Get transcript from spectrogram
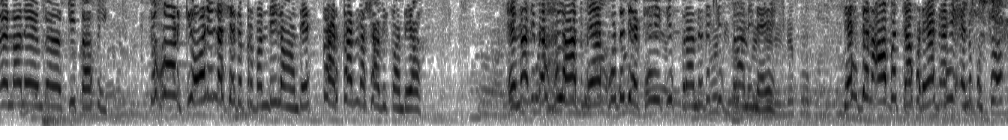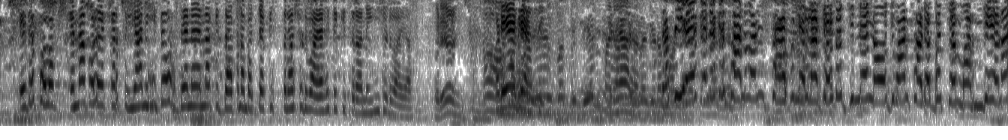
ਇਹਨਾਂ ਨੇ ਅਹ, ਕੀਤਾ ਸੀ? ਤੇ ਹੁਣ ਕਿਉਂ ਨਹੀਂ ਨਸ਼ੇ ਦੇ ਪ੍ਰਬੰਧੀ ਲਾਉਂਦੇ? ਘਰ ਘਰ ਨਸ਼ਾ ਵਿਕਾਉਂਦੇ ਆ। ਇਹਨਾਂ ਦੀ ਮੈਂ ਹਾਲਾਤ ਮੈਂ ਖੁਦ ਦੇਖੇ ਸੀ ਕਿਸ ਤਰ੍ਹਾਂ ਦੇ ਤੇ ਕਿਸ ਤਰ੍ਹਾਂ ਦੀ ਨਹੀਂ ਜਿਸ ਦਿਨ ਆ ਬੱਚਾ ਫੜਿਆ ਗਿਆ ਸੀ ਇਹਨੂੰ ਪੁੱਛੋ। ਇਹਦੇ ਕੋਲ ਇਹਨਾਂ ਕੋਲ 1 ਰੁਪਿਆ ਨਹੀਂ ਸੀ ਤੇ ਉਸ ਦਿਨ ਇਹਨਾਂ ਕਿੱਦਾਂ ਆਪਣਾ ਬੱਚਾ ਕਿਸ ਤਰ੍ਹਾਂ ਛਡਵਾਇਆ ਸੀ ਤੇ ਕਿਸ ਤਰ੍ਹਾਂ ਨਹੀਂ ਛਡਵਾਇਆ। ਫੜਿਆ ਗਿਆ ਸੀ। ਤਾਂ ਅਸੀਂ ਇਹ ਕਹਿੰਦੇ ਕਿ ਸਾਨੂੰ ਇਨਸਾਫ ਮਿਲਣਾ ਚਾਹੀਦਾ ਜਿੰਨੇ ਨੌਜਵਾਨ ਸਾਡੇ ਬੱਚੇ ਮਰਦੇ ਆ ਨਾ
